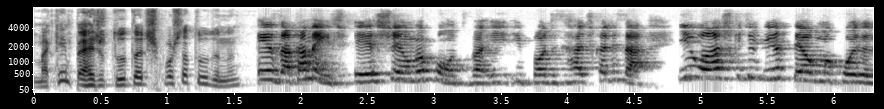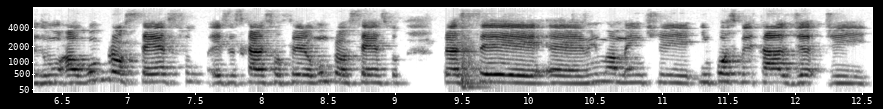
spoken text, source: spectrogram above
mas quem perde tudo tá disposto a tudo, né? Exatamente, este é o meu ponto, e, e pode se radicalizar. E eu acho que devia ter alguma coisa, um- algum processo, esses caras sofreram algum processo para ser é, minimamente impossibilitados de, de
